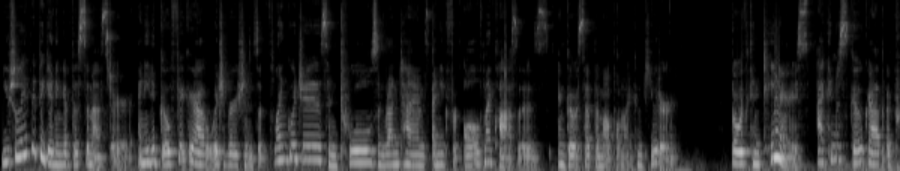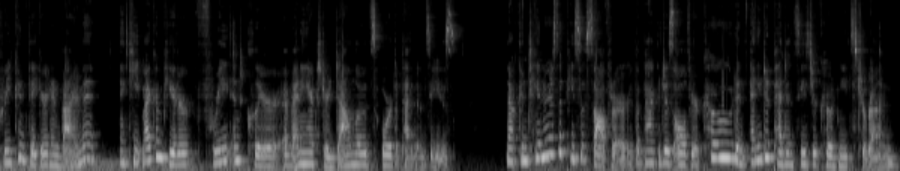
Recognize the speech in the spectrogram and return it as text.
Usually at the beginning of the semester, I need to go figure out which versions of languages and tools and runtimes I need for all of my classes and go set them up on my computer. But with containers, I can just go grab a pre-configured environment and keep my computer free and clear of any extra downloads or dependencies. Now, container is a piece of software that packages all of your code and any dependencies your code needs to run.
